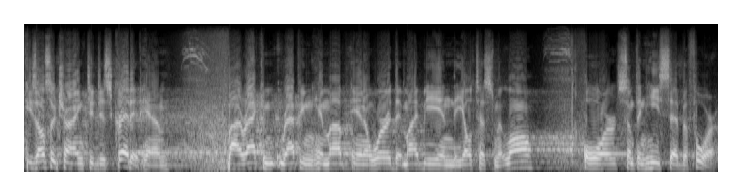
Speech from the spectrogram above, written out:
He's also trying to discredit him by wrapping him up in a word that might be in the Old Testament law or something he said before.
